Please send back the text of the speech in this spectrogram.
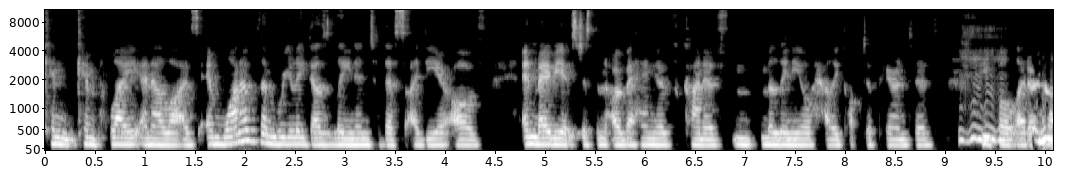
can can play in our lives, and one of them really does lean into this idea of, and maybe it's just an overhang of kind of millennial helicopter parented people. I don't know.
